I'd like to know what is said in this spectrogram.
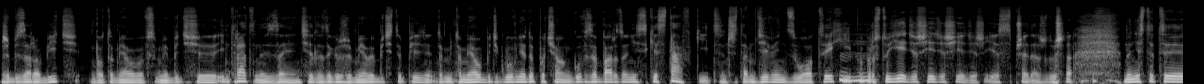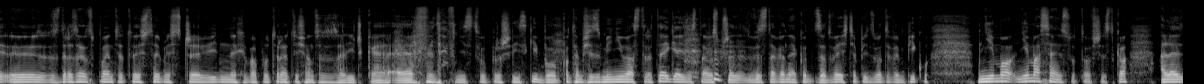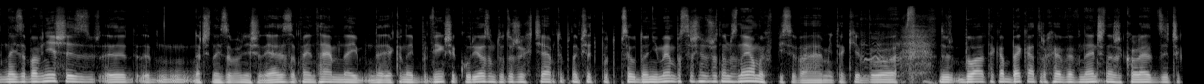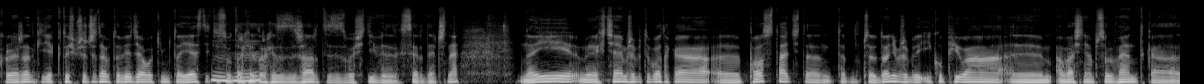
żeby zarobić, bo to miało w sumie być e, intratne zajęcie, dlatego, że miały być te, to, miało być głównie do pociągów za bardzo niskie stawki, to znaczy tam 9 zł i po prostu jedziesz, jedziesz, jedziesz i jest sprzedaż duża. No niestety, y, zdradzając puentę, to jestem jeszcze winny chyba półtora tysiąca za zaliczkę e, wydawnictwu Pruszyńskim, bo potem się zmieniła strategia i zostało wystawione jako za 25 zł w Empiku. Nie, mo, nie ma sensu to wszystko, ale najzabawniejsze, jest, y, y, znaczy najzabawniejsze, ja zapamiętałem naj, jako największe kuriozum to to, że chciałem to napisać pod pseudonimem, bo strasznie dużo tam znajomych wpisywałem i takie było, była taka beka trochę wewnętrzna, że koledzy czy koleżanki, jak ktoś przeczytał, to wiedział, o kim to jest i to są Mhm. trochę, trochę żarty złośliwe, serdeczne. No i chciałem, żeby to była taka y, postać, ten, ten pseudonim, żeby i kupiła, a właśnie absolwentka,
